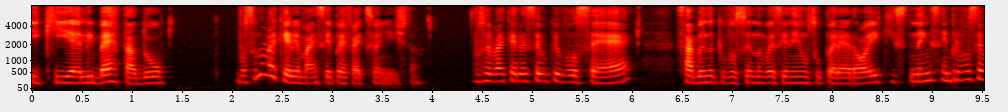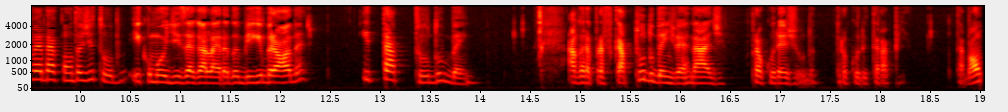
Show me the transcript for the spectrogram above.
e que é libertador, você não vai querer mais ser perfeccionista. Você vai querer ser o que você é, sabendo que você não vai ser nenhum super-herói, que nem sempre você vai dar conta de tudo. E como diz a galera do Big Brother, e tá tudo bem. Agora, para ficar tudo bem de verdade, procure ajuda, procure terapia, tá bom?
